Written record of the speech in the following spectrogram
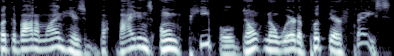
But the bottom line here is Biden's own people don't know where to put their face.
